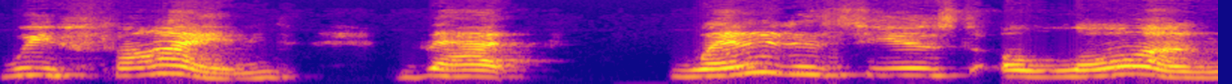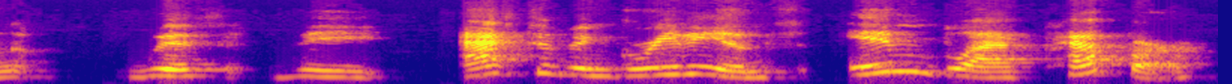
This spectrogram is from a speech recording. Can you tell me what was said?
we find that when it is used along with the active ingredients in black pepper,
